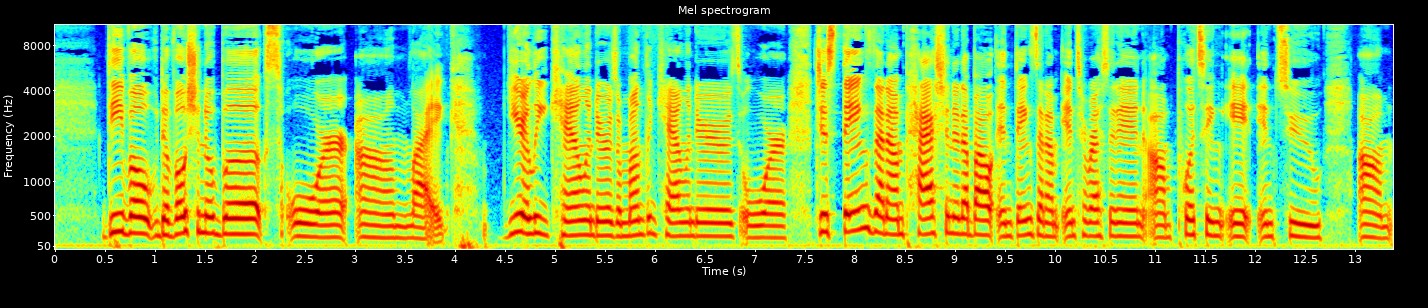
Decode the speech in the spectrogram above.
devo devotional books or um like yearly calendars or monthly calendars or just things that I'm passionate about and things that I'm interested in um putting it into um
